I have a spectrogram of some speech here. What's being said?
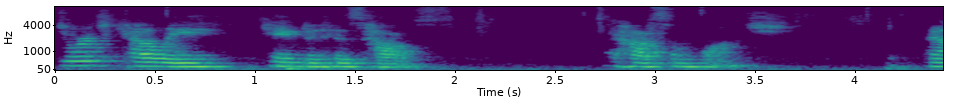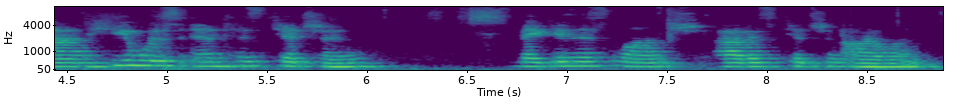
George Kelly came to his house to have some lunch. And he was in his kitchen making his lunch at his kitchen island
